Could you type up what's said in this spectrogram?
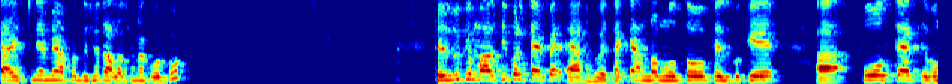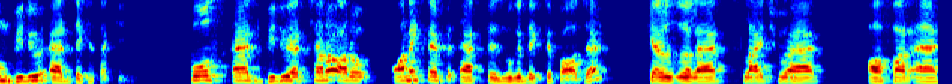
টাইপ নিয়ে আমি আপনাদের সাথে আলোচনা করব। ফেসবুকে মাল্টিপল টাইপের অ্যাড হয়ে থাকে। আমরা মূলত ফেসবুকে পোস্ট অ্যাড এবং ভিডিও অ্যাড দেখে থাকি। পোস্ট অ্যাড ভিডিও অ্যাড ছাড়াও আরও অনেক টাইপের অ্যাড ফেসবুকে দেখতে পাওয়া যায়। Carousel ad slide show ad offer ad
